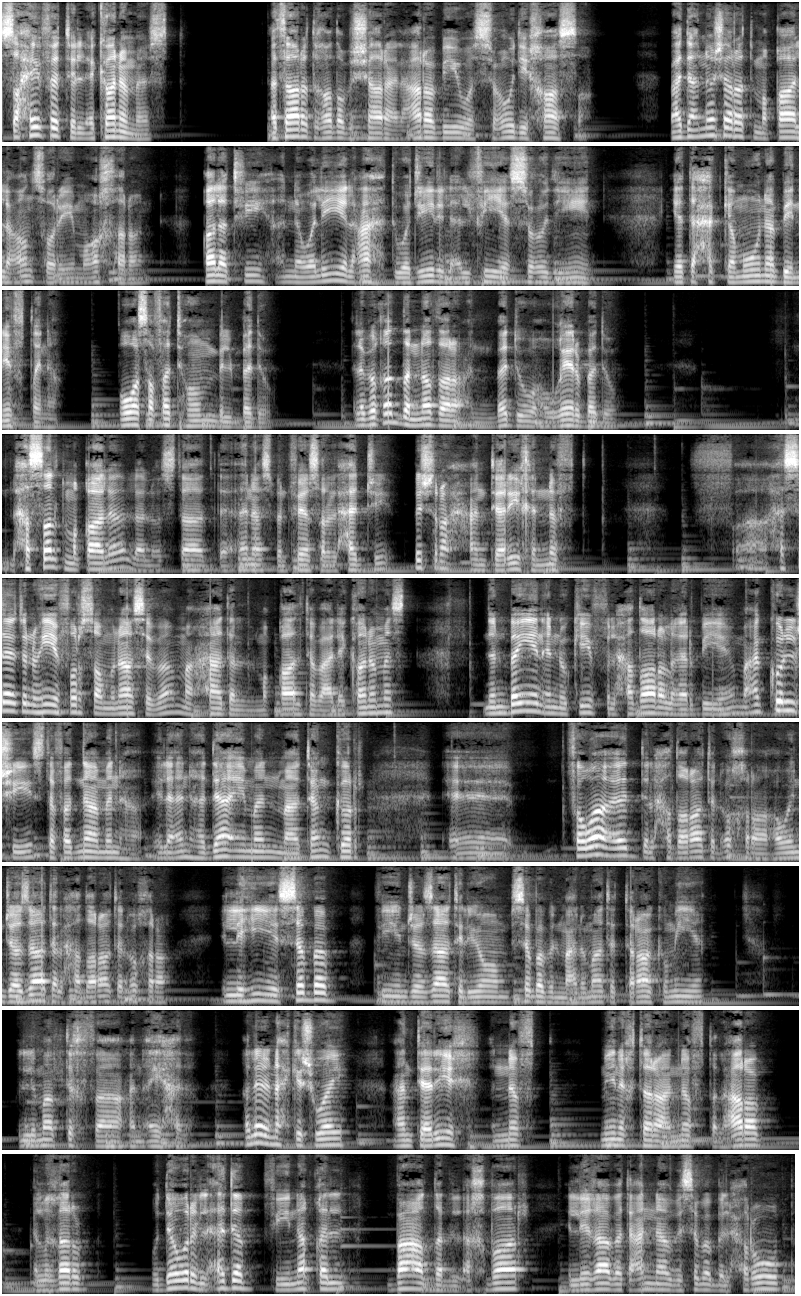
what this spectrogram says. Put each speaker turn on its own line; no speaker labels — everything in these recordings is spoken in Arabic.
صحيفة الإيكونومست أثارت غضب الشارع العربي والسعودي خاصة بعد أن نشرت مقال عنصري مؤخرا قالت فيه أن ولي العهد وجيل الألفية السعوديين يتحكمون بنفطنا ووصفتهم بالبدو. بغض النظر عن بدو أو غير بدو حصلت مقالة للأستاذ أنس بن فيصل الحجي بيشرح عن تاريخ النفط فحسيت إنه هي فرصة مناسبة مع هذا المقال تبع الايكونومست نبين إنه كيف الحضارة الغربية مع كل شيء استفدناه منها إلى أنها دائما ما تنكر آه، فوائد الحضارات الأخرى أو إنجازات الحضارات الأخرى اللي هي السبب في إنجازات اليوم بسبب المعلومات التراكمية اللي ما بتخفى عن أي حدا. خلينا نحكي شوي عن تاريخ النفط مين اخترع النفط العرب الغرب ودور الأدب في نقل بعض الأخبار اللي غابت عنا بسبب الحروب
